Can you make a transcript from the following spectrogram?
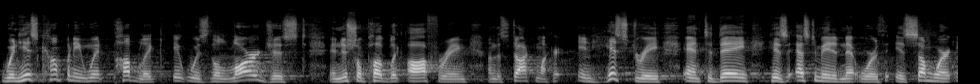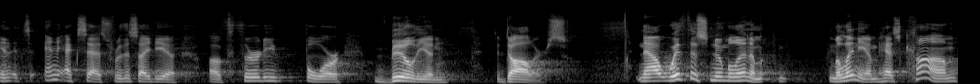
when his company went public, it was the largest initial public offering on the stock market in history. And today, his estimated net worth is somewhere in, in excess for this idea of $34 billion. Now, with this new millennium, millennium has come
